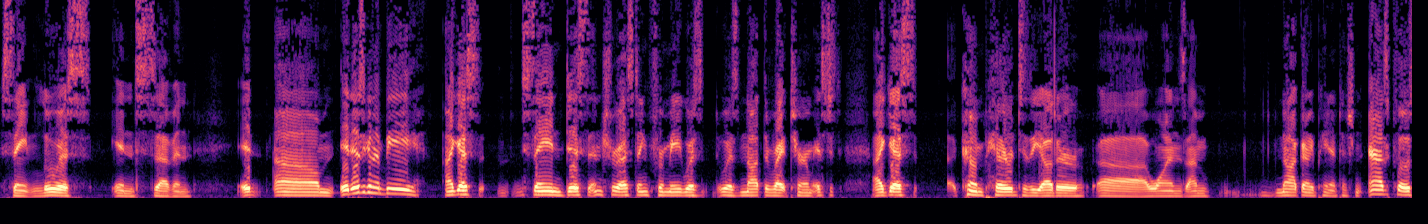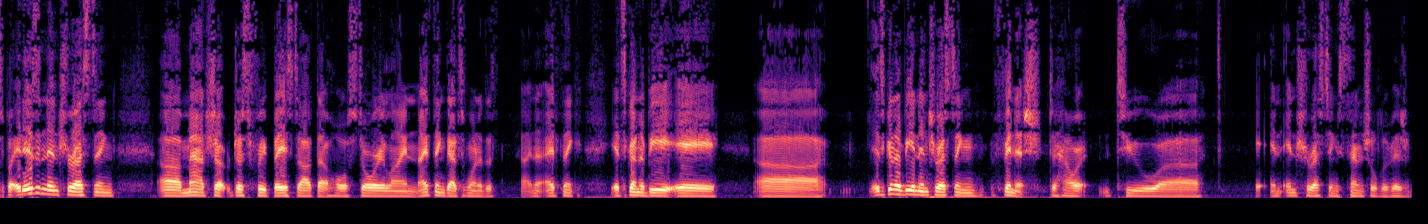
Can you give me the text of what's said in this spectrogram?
St. Louis in seven. It um, it is going to be I guess saying disinteresting for me was was not the right term. It's just I guess compared to the other uh, ones, I'm not going to be paying attention as close. But it is an interesting uh, matchup just based off that whole storyline. And I think that's one of the. I think it's going to be a. Uh, it's going to be an interesting finish to how it to uh, an interesting central division.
